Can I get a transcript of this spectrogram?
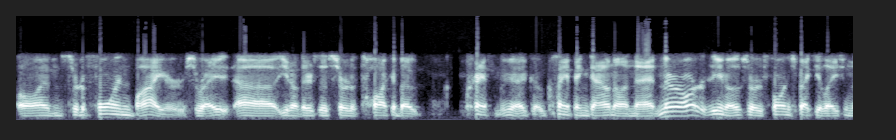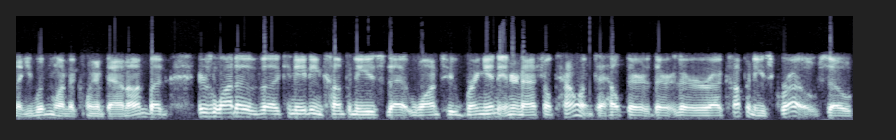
on sort of foreign buyers, right? Uh, you know, there's this sort of talk about cramp, uh, clamping down on that. And there are, you know, sort of foreign speculation that you wouldn't want to clamp down on, but there's a lot of uh, Canadian companies that want to bring in international talent to help their their their uh, companies grow. So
